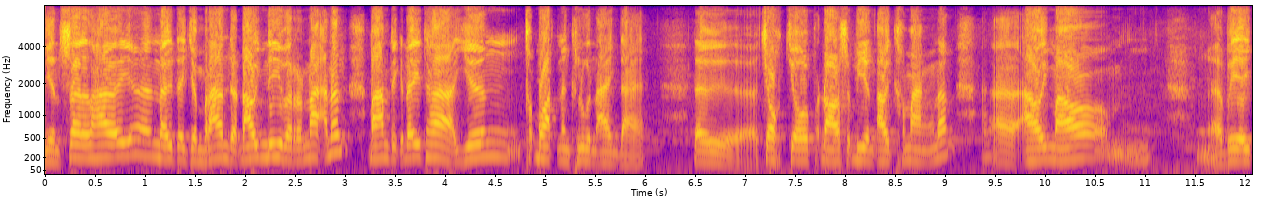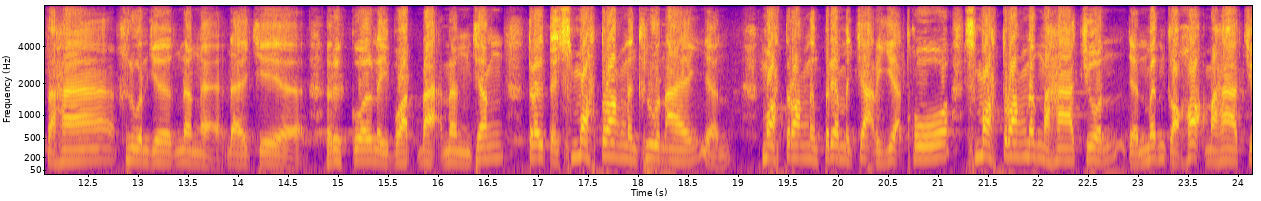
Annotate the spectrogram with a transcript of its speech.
មានសិលហើយនៅតែចម្រើនទៅដោយនិវរណៈហ្នឹងបានតែក្តីថាយើងក្បត់នឹងខ្លួនឯងដែរ ទៅចោះចូលផ្ដល់ស្បៀងឲ្យខ្មាំងហ្នឹងឲ្យមកវាយបហាខ្លួនយើងហ្នឹងដែលជាឫសគល់នៃវត្តដាក់ហ្នឹងអញ្ចឹងត្រូវតែស្មោះត្រង់នឹងខ្លួនឯងស្មោះត្រង់នឹងព្រះមច្ចរិយធัวស្មោះត្រង់នឹងមហាជនតែមិនកុហកមហាជ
